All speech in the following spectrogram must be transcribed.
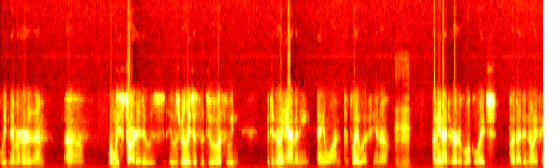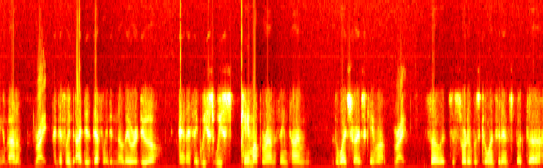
We'd never heard of them. Um, when we started, it was it was really just the two of us. We we didn't really have any anyone to play with, you know. Mm-hmm. I mean, I'd heard of Local H, but I didn't know anything about them. Right. I definitely I did definitely didn't know they were a duo. And I think we we came up around the same time the White Stripes came up. Right. So it just sort of was coincidence, but uh,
